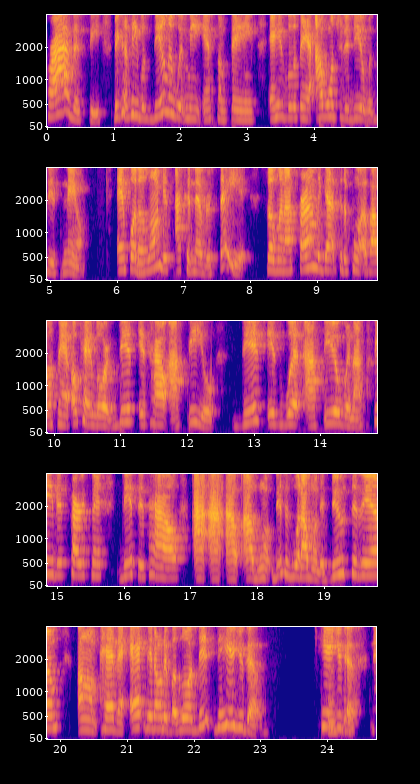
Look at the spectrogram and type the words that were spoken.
privacy because he was dealing with me in some things and he was saying, I want you to deal with this now. And for the mm. longest, I could never say it. So when I finally got to the point of I was saying, okay, Lord, this is how I feel. This is what I feel when I see this person. This is how I I, I, I want. This is what I want to do to them. Um, haven't acted on it, but Lord, this here you go. Here mm-hmm. you go. Now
